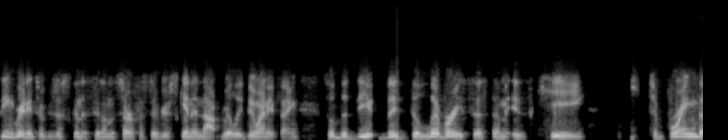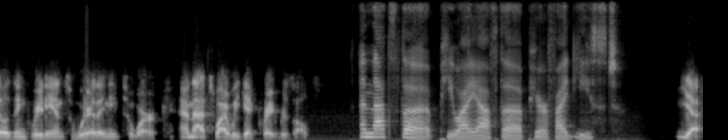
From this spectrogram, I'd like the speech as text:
the ingredients are just going to sit on the surface of your skin and not really do anything. So the de- the delivery system is key to bring those ingredients where they need to work, and that's why we get great results. And that's the PYF, the purified yeast. Yes.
